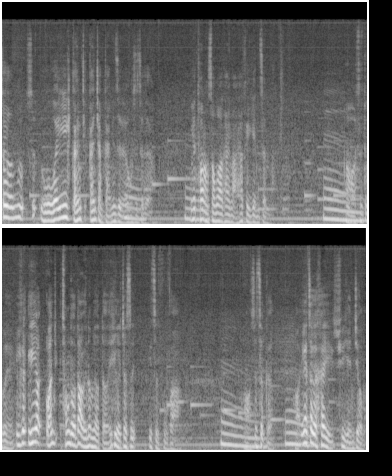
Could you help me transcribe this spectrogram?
这个路是我唯一敢敢讲改名字的人物是这个、因为同卵双胞胎嘛，它可以验证嘛。嗯，哦，是对不对？一个一个完全从头到尾都没有得，一个就是一直复发。嗯，哦，是这个，嗯，因为这个可以去研究嘛。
